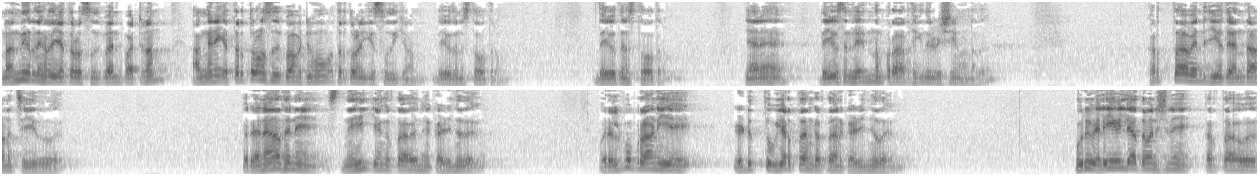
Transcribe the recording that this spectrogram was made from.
നന്ദി നിറഞ്ഞ ഹൃദയത്തോടെ സ്തുതിപ്പാൻ പറ്റണം. അങ്ങനെ എത്രത്തോളം സ്തുതിപ്പാൻ പറ്റുമോ അത്രത്തോളം എനിക്ക് സ്തുതിക്കണം. ദൈവത്തിന് സ്തോത്രം. ദൈവത്തിന് സ്തോത്രം. ഞാൻ ദൈവത്തിന്റെ എന്നും പ്രാർത്ഥിക്കുന്ന ഒരു വിഷയമാണത്. കർത്താവ് എന്റെ ജീവിതത്തിൽ എന്താണ് ചെയ്തത്? ഒരനാഥനെ സ്നേഹിക്കാൻ കർത്താവിന് കഴിഞ്ഞത്? ഒരൽപ്പപ്രാണിയെ എടുത്ത് ഉയർത്താൻ കർത്താവിന് കഴിഞ്ഞത്? ഒരു വിലയുമില്ലാത്ത മനുഷ്യനെ കർത്താവ്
